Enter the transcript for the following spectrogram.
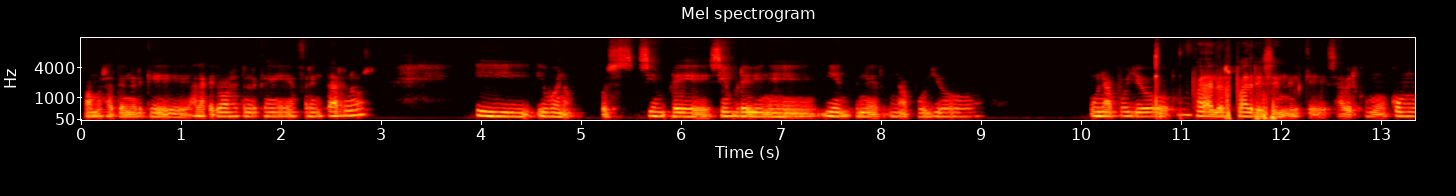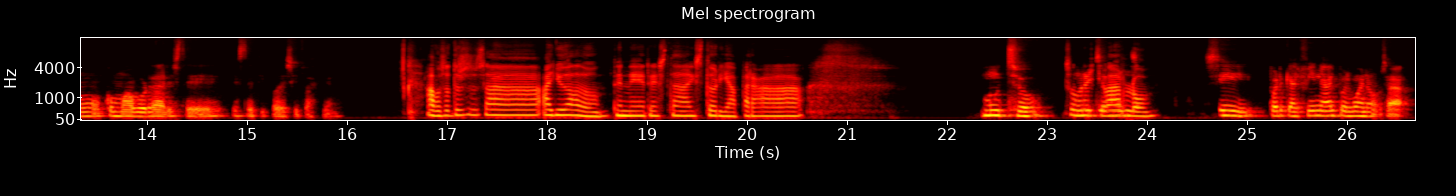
vamos a tener que, a la que vamos a tener que enfrentarnos. Y bueno, pues siempre, siempre viene bien tener un apoyo, un apoyo para los padres en el que saber cómo, cómo, cómo abordar este, este tipo de situación. ¿A vosotros os ha ayudado tener esta historia para mucho sobrellevarlo? Sí, porque al final, pues bueno, o sea,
